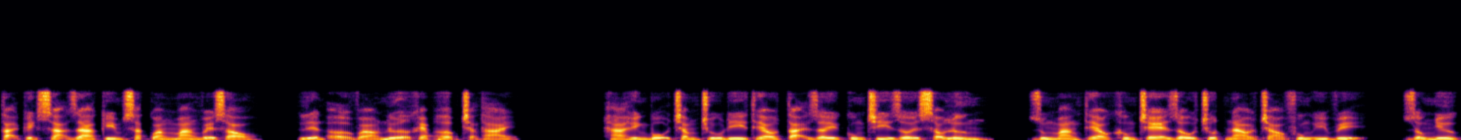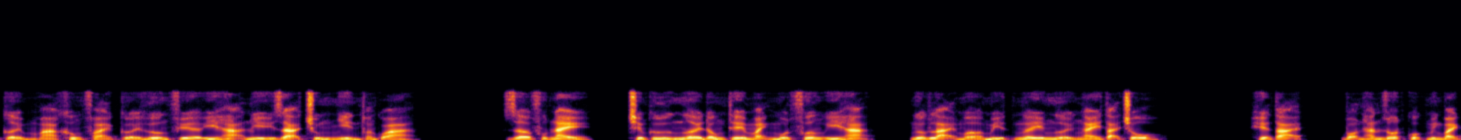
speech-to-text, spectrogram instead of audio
tại kích xạ ra kim sắc quang mang về sau, liền ở vào nửa khép hợp trạng thái. Hà hình bộ chăm chú đi theo tại dây cung chi giới sau lưng, dùng mang theo không che giấu chút nào trào phúng ý vị, giống như cười mà không phải cười hướng phía ý hạ nhị dạ chúng nhìn thoáng qua. Giờ phút này, chiếm cứ người đông thế mạnh một phương ý hạ, ngược lại mở mịt ngây người ngay tại chỗ. Hiện tại, bọn hắn rốt cuộc minh bạch,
